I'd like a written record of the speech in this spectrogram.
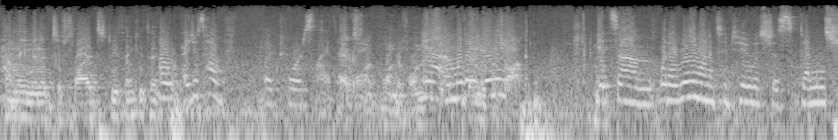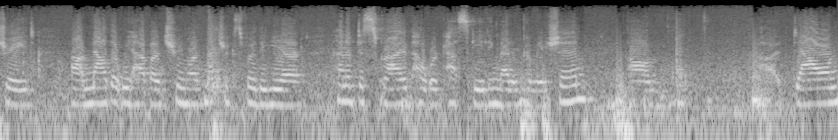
How many minutes of slides do you think you take? Oh, I just have like four slides. Excellent, wonderful. Now, Yeah, and what I really, it's, um, what I really wanted to do was just demonstrate, um, now that we have our True North metrics for the year, kind of describe how we're cascading that information, um, uh, down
